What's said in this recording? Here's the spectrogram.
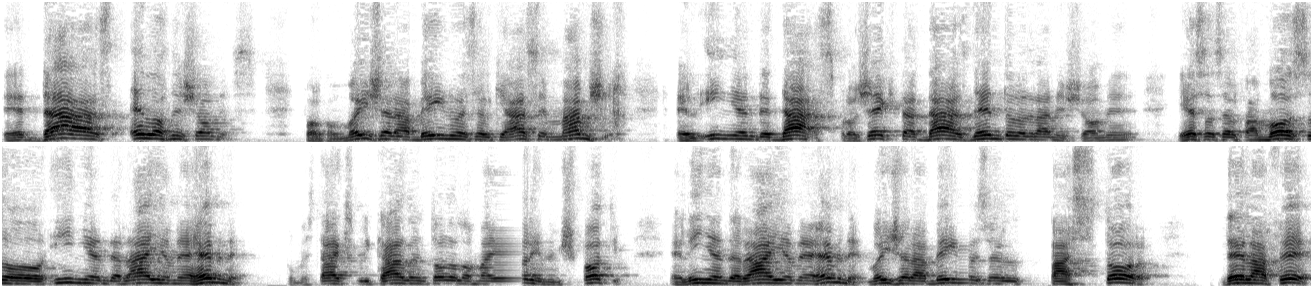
eh, das en los Neshomes. Porque Moisés Rabbeinu es el que hace Mamshich, el Inyan de das, proyecta das dentro de la Neshome, y eso es el famoso Inyan de Raya Mehemne, como está explicado en todos los mayores, en Shpoti, el Inyan de Raya Mehemne. Moisés Rabbeinu es el pastor de la fe.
